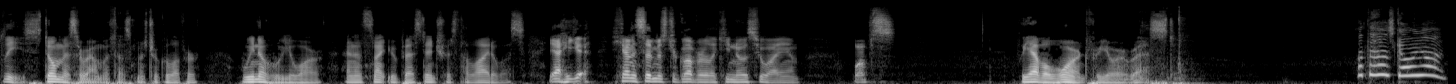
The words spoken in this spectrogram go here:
Please, don't mess around with us, Mr. Glover. We know who you are, and it's not your best interest to lie to us. Yeah, he he kind of said Mr. Glover like he knows who I am. Whoops. We have a warrant for your arrest. What the hell's going on?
